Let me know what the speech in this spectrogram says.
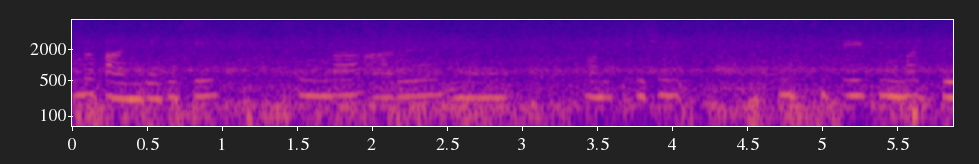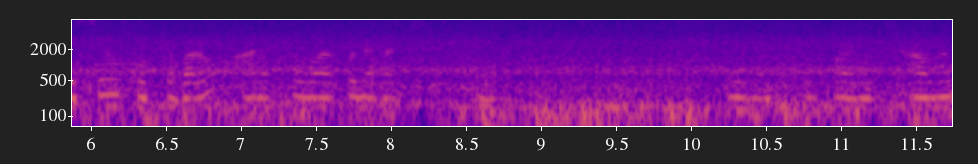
আমরা পাঞ্জাবিতে, কিংবা আরও মানে অনেক কিছু কুর্তিতে কিংবা ড্রেসেও করতে পারো, আর একটা ওয়ার্কও দেখাচ্ছি। আমার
